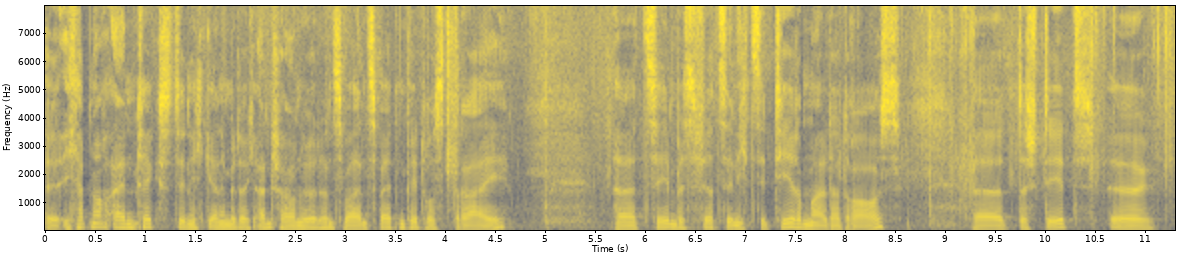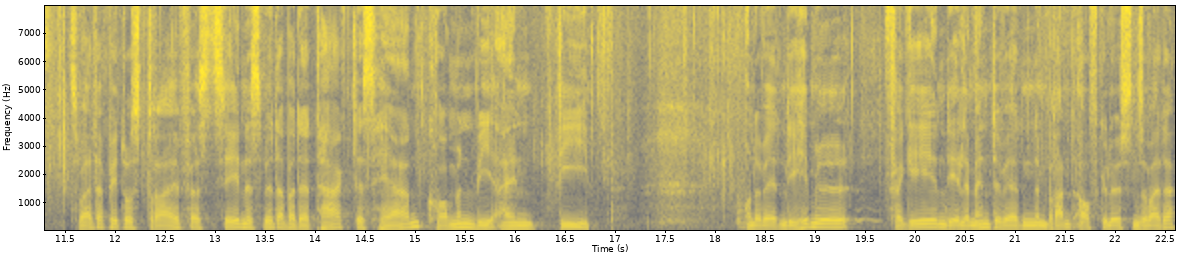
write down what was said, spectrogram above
Äh, ich habe noch einen Text, den ich gerne mit euch anschauen würde, und zwar in 2. Petrus 3. 10 äh, bis 14. Ich zitiere mal daraus. Äh, da steht äh, 2. Petrus 3, Vers 10, es wird aber der Tag des Herrn kommen wie ein Dieb. Und da werden die Himmel vergehen, die Elemente werden im Brand aufgelöst und so weiter.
